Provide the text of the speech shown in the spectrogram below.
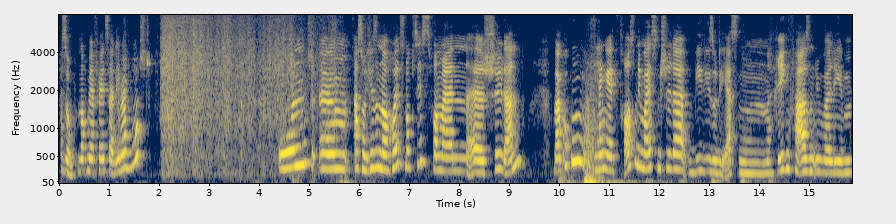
Achso, noch mehr Pfälzer Leberwurst. Und, ähm, achso, hier sind noch Holznupsis von meinen äh, Schildern. Mal gucken, die hängen jetzt draußen, die meisten Schilder, wie die so die ersten Regenphasen überleben.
